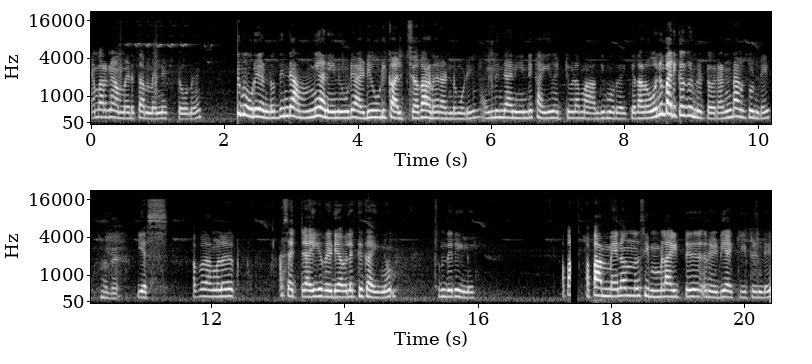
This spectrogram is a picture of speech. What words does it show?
ഞാൻ പറഞ്ഞു അമ്മയെടുത്ത് അമ്മേനെ ഇട്ടോന്ന്. ഒരു മുറി ഉണ്ടോ ഇതിന്റെ അമ്മി അനിയനും കൂടി അടി കൂടി കളിച്ചതാണ് രണ്ടും കൂടി. അതിൽ എന്റെ അനിയന്റെ കൈ തട്ടി ഇവിടെ മാന്തി മുറിയാക്കിയതാണ് ഓനും പരിക്കൊക്കെ ഉണ്ട് കേട്ടോ രണ്ടാൾക്കുണ്ട് യെസ് അപ്പോൾ സെറ്റ് സെറ്റായി റെഡി ആവലൊക്കെ കഴിഞ്ഞു. സുന്ദരിയില്ലേ? അപ്പൊ അപ്പൊ അമ്മേനെ ഒന്ന് സിമ്പിളായിട്ട് റെഡി ആക്കിയിട്ടുണ്ട്.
